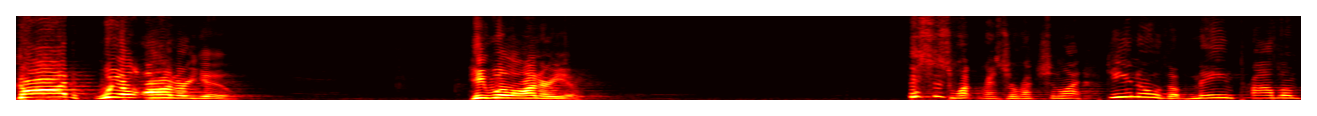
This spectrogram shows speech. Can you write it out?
God will honor you. He will honor you. This is what resurrection life. Do you know the main problem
